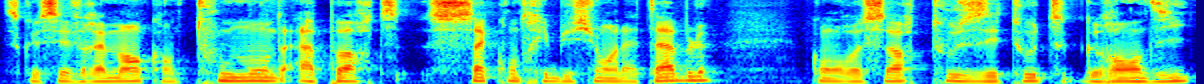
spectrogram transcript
Parce que c'est vraiment quand tout le monde apporte sa contribution à la table qu'on ressort tous et toutes grandis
